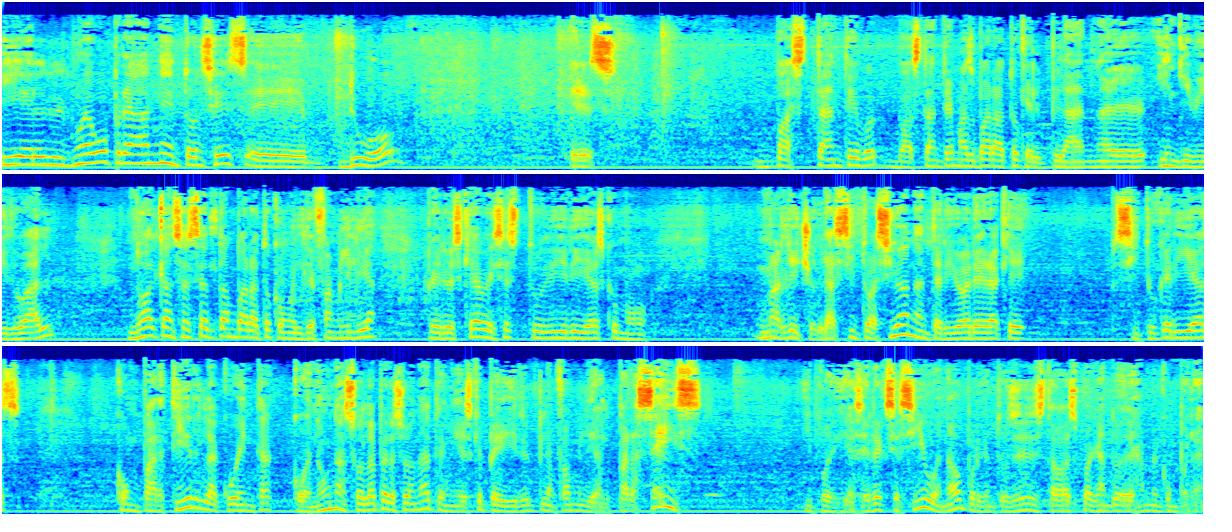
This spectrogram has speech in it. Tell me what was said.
Y el nuevo plan, entonces, eh, dúo, es bastante, bastante más barato que el plan eh, individual. No alcanza a ser tan barato como el de familia, pero es que a veces tú dirías como, más dicho, la situación anterior era que si tú querías compartir la cuenta con una sola persona, tenías que pedir el plan familiar para seis. Y podía ser excesivo, ¿no? Porque entonces estabas pagando, déjame comparar,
